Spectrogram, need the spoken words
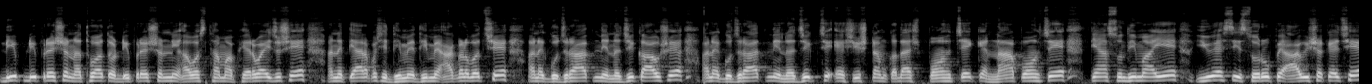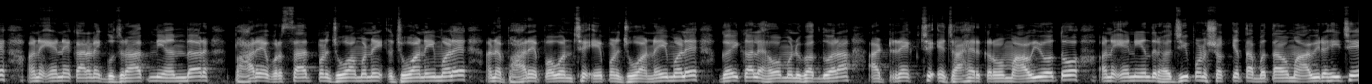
ડીપ ડિપ્રેશન અથવા તો ડિપ્રેશનની અવસ્થામાં ફેરવાઈ જશે. અને ત્યાર પછી ધીમે ધીમે આગળ વધશે અને ગુજરાતની નજીક આવશે અને ગુજરાતની નજીક છે એ સિસ્ટમ કદાચ પહોંચે કે ના પહોંચે, ત્યાં સુધીમાં એ યુએસસી સ્વરૂપે આવી શકે છે અને એને કારણે ગુજરાતની અંદર ભારે વરસાદ પણ જોવા મને, જોવા નહીં મળે અને ભારે પવન છે એ પણ જોવા નહીં મળે. ગઈકાલે હવામાન વિભાગ દ્વારા આ ટ્રેક છે એ જાહેર કરવામાં આવ્યો હતો અને એની અંદર હજી પણ શક્યતા બતાવવામાં આવી રહી છે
